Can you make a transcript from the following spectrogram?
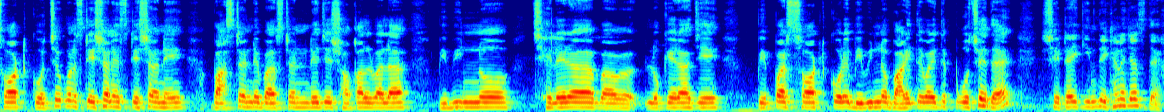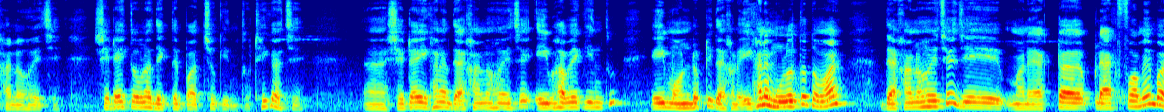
শর্ট করছে। কোনো স্টেশনে স্টেশনে বাস স্ট্যান্ডে বাস স্ট্যান্ডে যে সকালবেলা বিভিন্ন ছেলেরা বা লোকেরা যে পেপার শর্ট করে বিভিন্ন বাড়িতে বাড়িতে পৌঁছে দেয়, সেটাই কিন্তু এখানে জাস্ট দেখানো হয়েছে। সেটাই তোমরা দেখতে পাচ্ছ কিন্তু, ঠিক আছে? সেটাই এখানে দেখানো হয়েছে। এইভাবে কিন্তু এই মণ্ডপটি দেখানো এখানে মূলত তোমার দেখানো হয়েছে যে মানে একটা প্ল্যাটফর্মে বা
